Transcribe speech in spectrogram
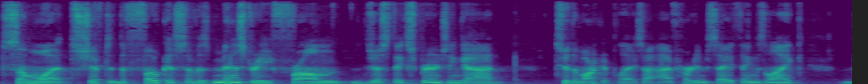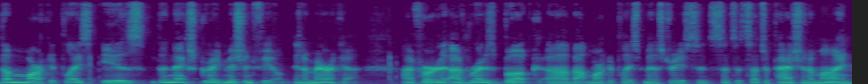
somewhat shifted the focus of his ministry from just experiencing God to the marketplace. I, I've heard him say things like, "The marketplace is the next great mission field in America." I've heard it. I've read his book uh, about marketplace ministry since since it's such a passion of mine.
